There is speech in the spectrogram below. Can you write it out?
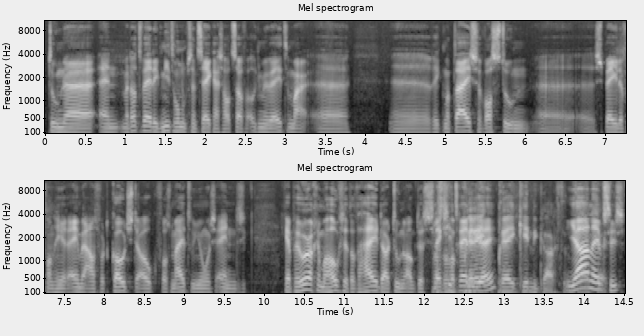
Toen, eh, en, maar dat weet ik niet 100% zeker, hij zal het zelf ook niet meer weten. Maar eh, Rick Matthijssen was toen speler van Heren 1 bij Amersfoort, coachte ook volgens mij toen jongens 1. Dus ik, ik heb heel erg in mijn hoofd zitten dat hij daar toen ook de selectietraining deed. pre- pre-kindergarten. Ja, nee, precies.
